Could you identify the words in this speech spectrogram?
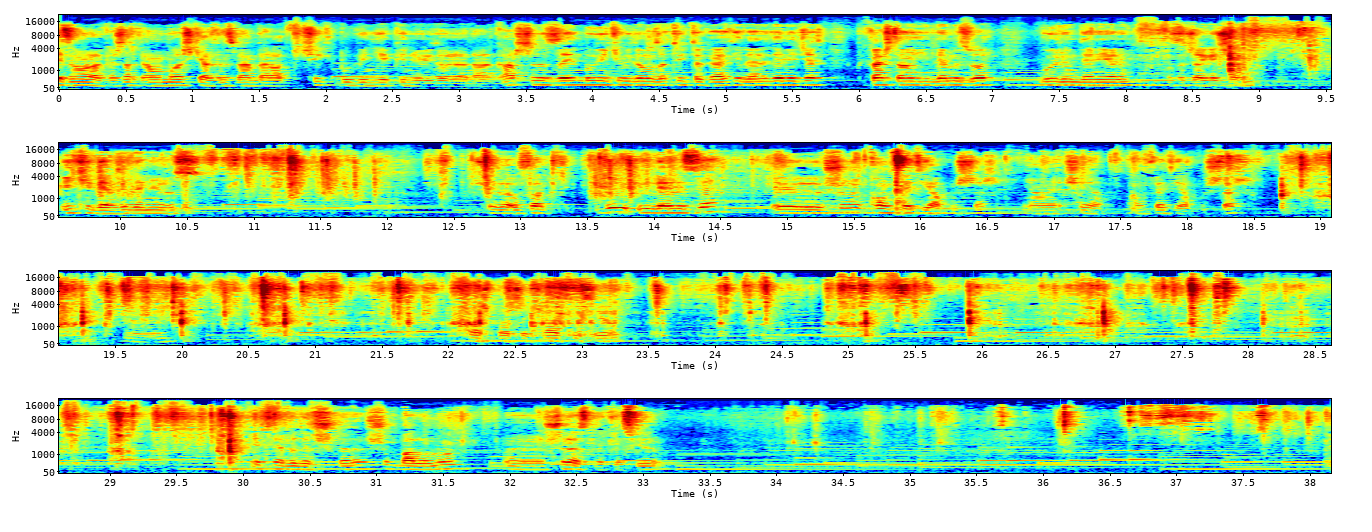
Herkese merhaba arkadaşlar kanalıma hoş geldiniz. Ben Berat Küçük. Bugün yepyeni videoyla daha karşınızdayım. Bugünkü videomuzda TikTok hayat hilelerini deneyeceğiz. Birkaç tane hilemiz var. Buyurun deneyelim. Hızlıca geçelim. İlk hilemizi deniyoruz. Şöyle ufak bir hilemizde e, şunu konfeti yapmışlar. Yani şey yap, konfeti yapmışlar. Yani, kaç parça kağıt kesiyorum. Yeterlidir şu kadar. Şu balonun e, şurasını kesiyorum.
